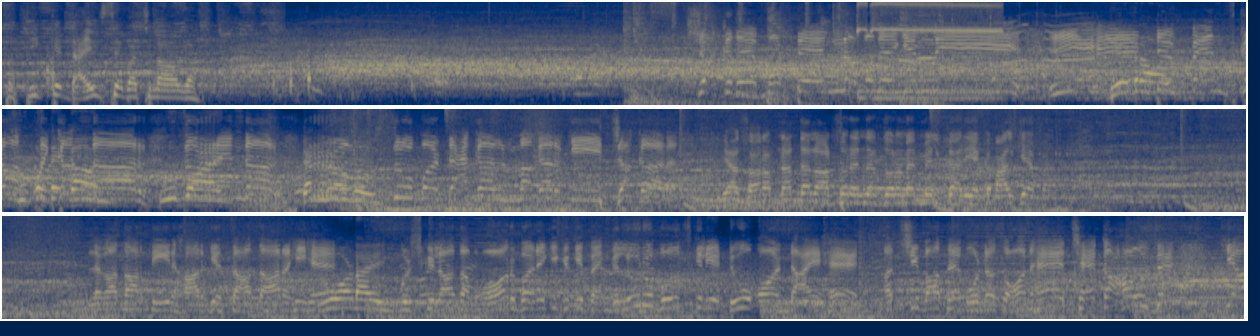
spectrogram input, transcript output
प्रतीक के डाइव से बचना होगा। दे फटे नपदे गिल्ली. ये है. डिफेंस का. सिकंदर. सुरेंदर. सुपर टैकल मगर की जकड़. या सौरभ नंदल और सुरेंद्र दोनों ने मिलकर ये कमाल किया। लगातार तीन हार के साथ आ रही है. मुश्किलात अब और बढ़ेगी क्योंकि बेंगलुरु बुल्स के लिए डू और डाई है। अच्छी बात है बोनस ऑन है। छह का हाउस है। क्या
